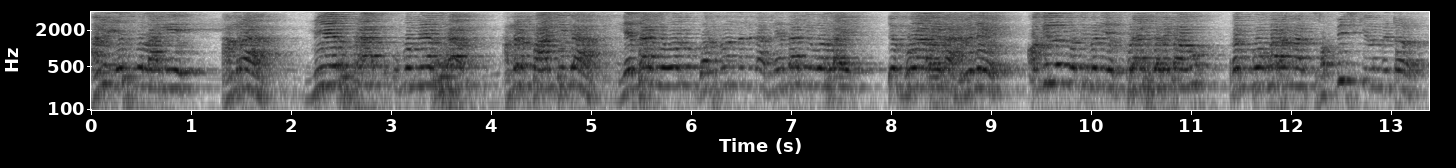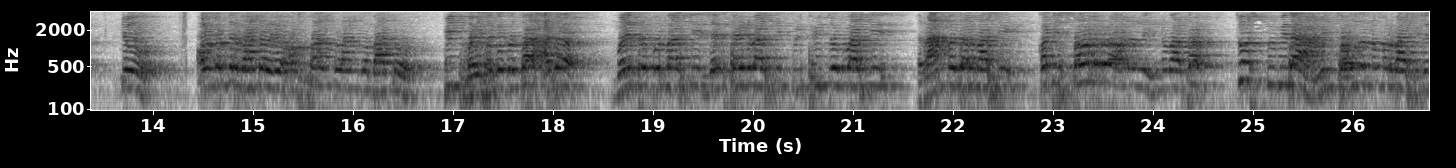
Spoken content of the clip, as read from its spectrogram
हामी यसको लागि हाम्रा मेयर साहब उपमेयर साहब हाम्रा पार्टीका नेताजीहरू गठबन्धनका नेताजीहरूलाई यो गुहारेर हामीले अघिल्लोचोटि पनि यो प्रयास गरेका हौँ र पोखरामा छब्बिस किलोमिटर यो अलकत्रबाट यो अस्पताल प्लान्टको बाटो पिच भइसकेको छ। आज महेन्द्रपुरवासी लेक साइडवासी पृथ्वी चोकवासी रामबजारवासी कति सर हिँड्नु भएको छ त्यो सुविधा हामी चौध नम्बरवासीले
